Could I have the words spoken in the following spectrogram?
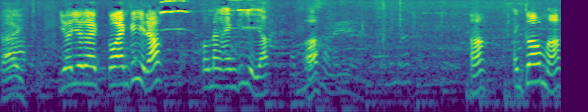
đây. Dơ dơ ơi con ăn cái gì đó? Con đang ăn cái gì vậy? Hả? Hả? Ăn cơm hả?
